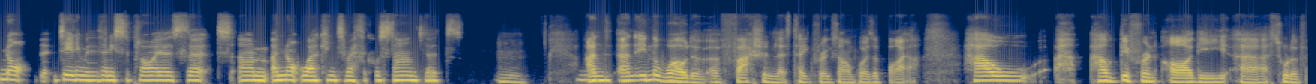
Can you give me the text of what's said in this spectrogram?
not dealing with any suppliers that um, are not working to ethical standards. Mm. And and in the world of, of fashion, let's take for example as a buyer, how how different are the uh, sort of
